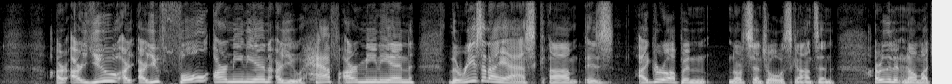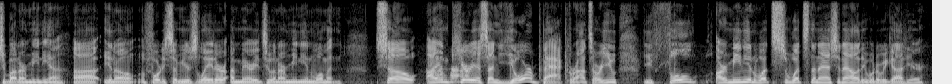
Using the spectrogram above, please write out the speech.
Are, are you are, are you full Armenian? Are you half Armenian? The reason I ask um, is I grew up in north central Wisconsin. I really didn't know much about Armenia. Uh, you know, 40 some years later, I'm married to an Armenian woman. So I am curious on your background. So are you are you full Armenian? What's what's the nationality? What do we got here?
